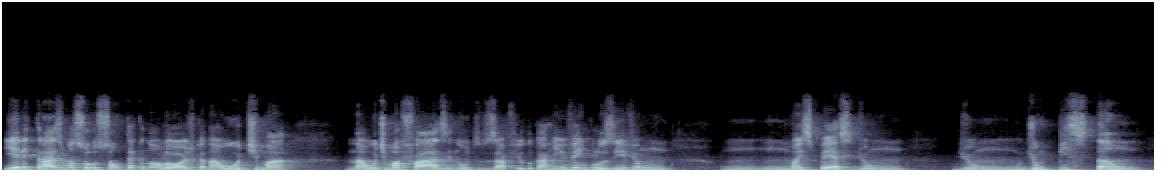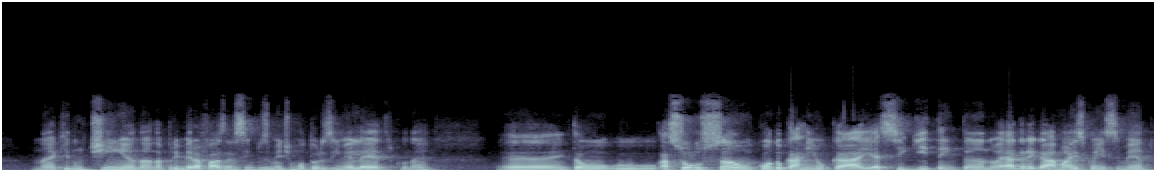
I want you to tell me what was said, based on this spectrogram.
E ele traz uma solução tecnológica. Na última, na última fase, no último desafio do carrinho, vem inclusive um, um, uma espécie de um, de um, de um pistão né, que não tinha na, na, primeira fase, era simplesmente um motorzinho elétrico. Né? É, então, o, a solução, quando o carrinho cai, é seguir tentando, é agregar mais conhecimento.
